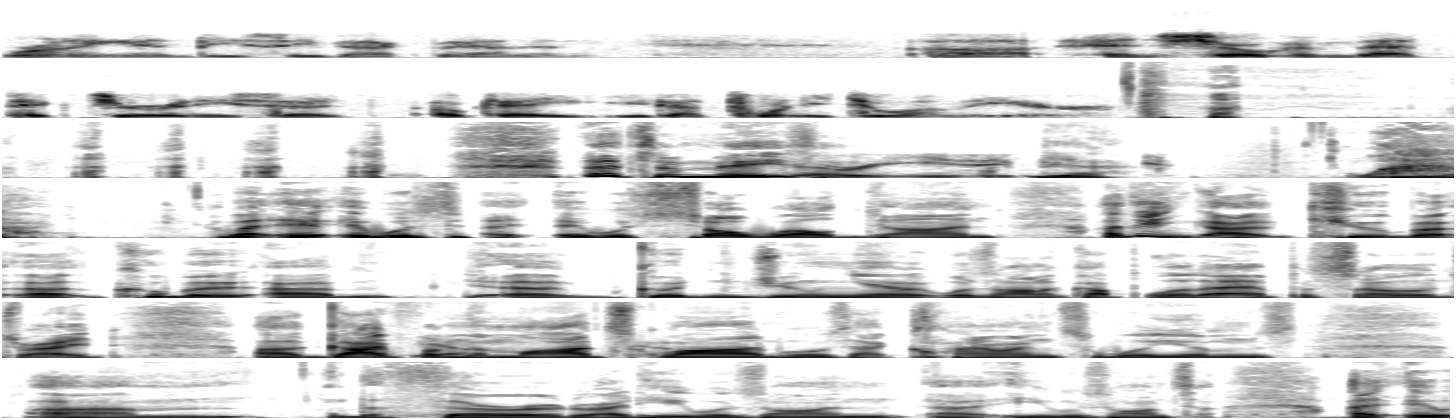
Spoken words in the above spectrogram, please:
running NBC back then, and uh, and show him that picture, and he said, "Okay, you got 22 on the air." That's amazing. Very easy. Yeah. Wow. But it, it was it was so well done. I think uh, Cuba uh, Cuba um, uh, Gooding Jr. was on a couple of the episodes, right? A guy from the Mod Squad, who was that? Clarence Williams, um, the third, right? He was on. Uh, he was on. I, it,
